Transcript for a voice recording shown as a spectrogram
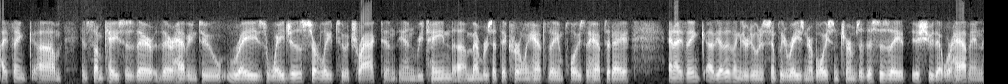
I think um, in some cases they're they're having to raise wages certainly to attract and, and retain uh, members that they currently have today, employees they have today. And I think uh, the other thing they're doing is simply raising their voice in terms of this is a issue that we're having,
